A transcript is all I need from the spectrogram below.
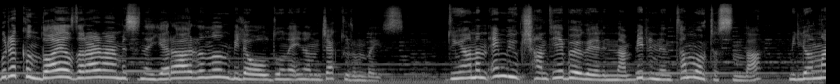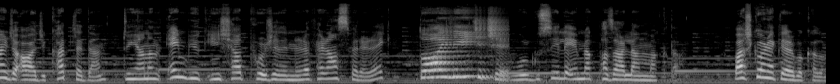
bırakın doğaya zarar vermesine yararının bile olduğuna inanacak durumdayız. Dünyanın en büyük şantiye bölgelerinden birinin tam ortasında milyonlarca ağacı katleden dünyanın en büyük inşaat projelerine referans vererek doğayla iç içe vurgusuyla emlak pazarlanmakta. Başka örneklere bakalım.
